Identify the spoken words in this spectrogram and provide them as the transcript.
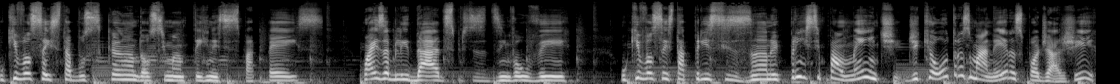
o que você está buscando ao se manter nesses papéis, quais habilidades precisa desenvolver, o que você está precisando e principalmente de que outras maneiras pode agir?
